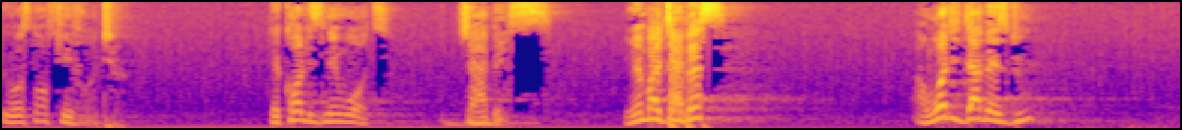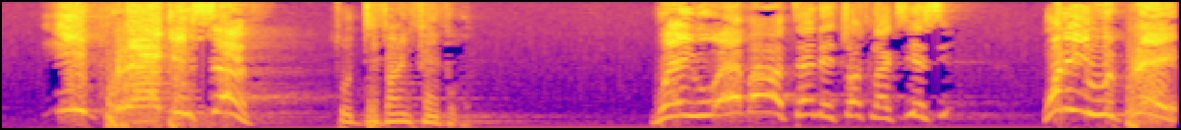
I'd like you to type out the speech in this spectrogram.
he was not favored. They call his name what? Jabez. Remember Jabez? And what did Jabez do? He prayed himself to divine favor. When you ever attend a church like CSC, one day you will pray.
